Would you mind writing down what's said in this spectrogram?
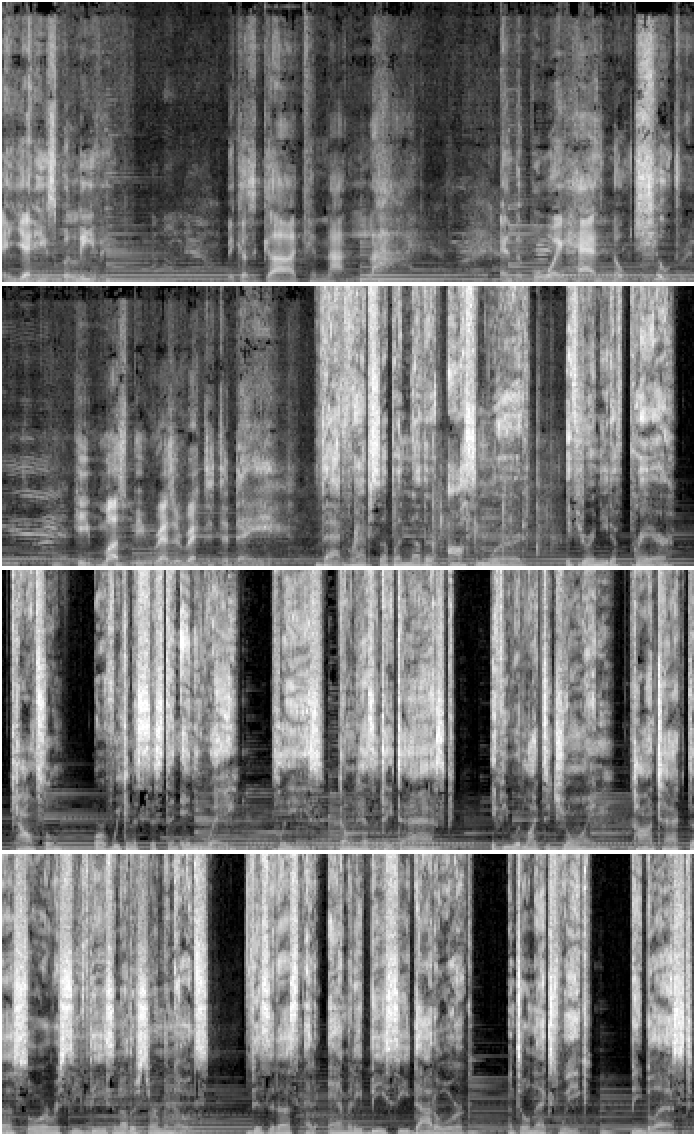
And yet he's believing because God cannot lie. And the boy has no children. He must be resurrected today. That wraps up another awesome word. If you're in need of prayer, counsel, or if we can assist in any way, please don't hesitate to ask. If you would like to join, contact us, or receive these and other sermon notes, visit us at amitybc.org. Until next week, be blessed.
